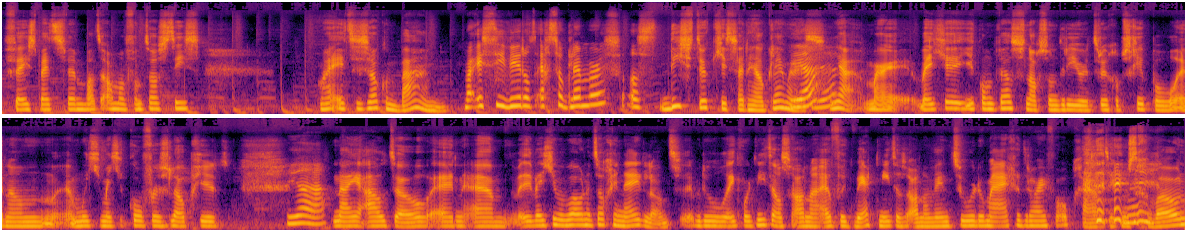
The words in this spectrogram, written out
feest bij het zwembad. Allemaal fantastisch. Maar het is ook een baan. Maar is die wereld echt zo glamorous? Als... Die stukjes zijn heel glamorous. Ja? Ja, maar weet je, je komt wel s'nachts om drie uur terug op Schiphol. En dan eh, moet je met je koffers loop je Ja. naar je auto. En ehm, weet je, we wonen toch in Nederland. Ik bedoel, ik word niet als Anna, of ik werd niet als Anna Wintour door mijn eigen driver opgehaald. Ik moest gewoon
